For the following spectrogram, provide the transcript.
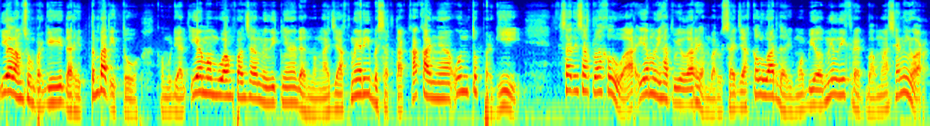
ia langsung pergi dari tempat itu. Kemudian ia membuang ponsel miliknya dan mengajak Mary beserta kakaknya untuk pergi. Saat Ishak telah keluar, ia melihat Wheeler yang baru saja keluar dari mobil milik Red Bama Senior.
